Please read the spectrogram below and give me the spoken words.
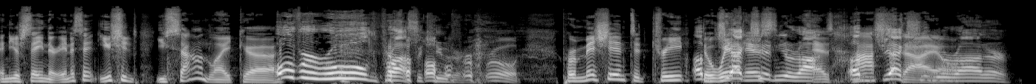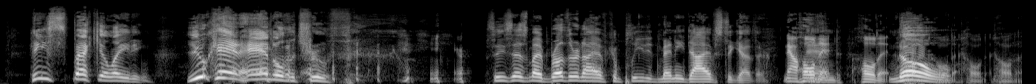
And you're saying they're innocent? You should. You sound like uh, Overruled, prosecutor. overruled. Permission to treat the witness Your Honor. as hostile. Objection, Your Honor. He's speculating. You can't handle the truth. so he says, My brother and I have completed many dives together. Now hold And it. Hold it. No. Hold it. Hold it. Hold it.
